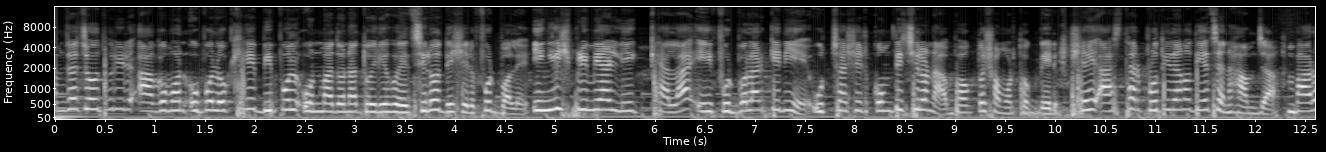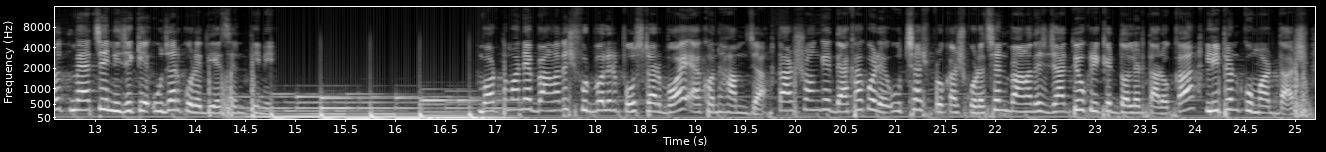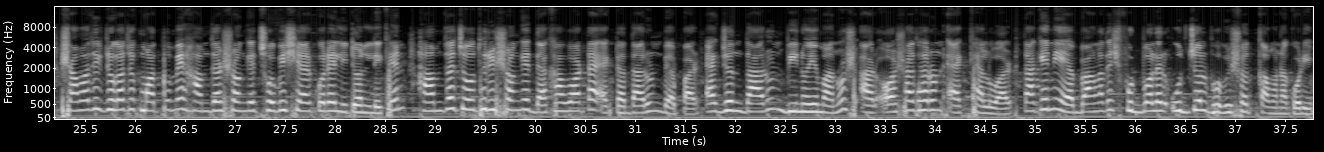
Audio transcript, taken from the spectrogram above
হামজা চৌধুরীর আগমন উপলক্ষে বিপুল উন্মাদনা তৈরি হয়েছিল দেশের ফুটবলে। ইংলিশ প্রিমিয়ার লিগ খেলা এই ফুটবলারকে নিয়ে উচ্ছ্বাসের কমতি ছিল না ভক্ত সমর্থকদের। সেই আস্থার প্রতিদানও দিয়েছেন হামজা। ভারত ম্যাচে নিজেকে উজাড় করে দিয়েছেন তিনি। বর্তমানে বাংলাদেশ ফুটবলের পোস্টার বয় এখন হামজা। তার সঙ্গে দেখা করে উচ্ছ্বাস প্রকাশ করেছেন বাংলাদেশ জাতীয় ক্রিকেট দলের তারকা লিটন কুমার দাস। সামাজিক যোগাযোগ মাধ্যমে হামজার সঙ্গে ছবি শেয়ার করে লিটন লিখেন, হামজা চৌধুরীর সঙ্গে দেখা হওয়াটা একটা দারুণ ব্যাপার। একজন দারুণ বিনয়ী মানুষ আর অসাধারণ এক খেলোয়াড়। তাকে নিয়ে বাংলাদেশ ফুটবলের উজ্জ্বল ভবিষ্যৎ কামনা করি।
